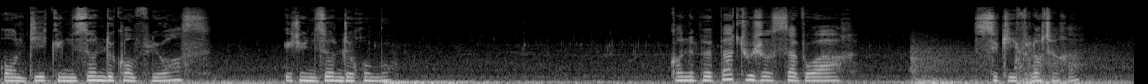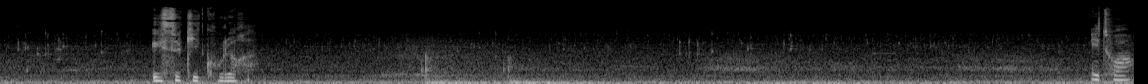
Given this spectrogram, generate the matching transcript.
On dit qu'une zone de confluence est une zone de remous, qu'on ne peut pas toujours savoir ce qui flottera et ce qui coulera. Et toi?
